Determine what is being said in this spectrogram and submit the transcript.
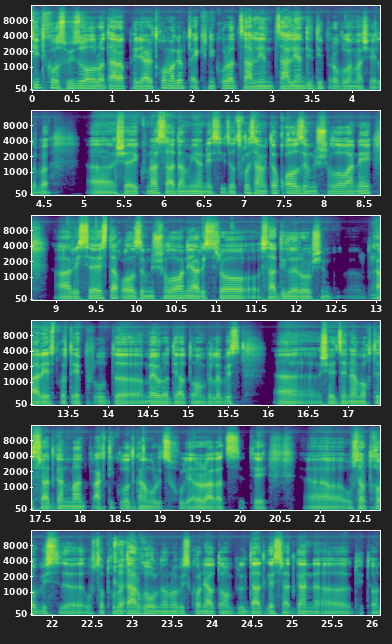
თითქოს ვიზუალურად არაფერი არ ეთქვა მაგრამ ტექნიკურად ძალიან ძალიან დიდი პრობლემა შეიძლება შეექმნას ადამიანის სიცოცხლეს ამიტომ ყველაზე მნიშვნელოვანი არის ეს და ყველაზე მნიშვნელოვანი არის რომ სადილეროებში გარი ეს თქვა ეფრუდ მეურადი ავტომობილების შეძენა მოხდეს, რადგან მან პრაქტიკულად გამორიცხულია, რომ რაღაც ესეთი უსაფრთხოების უსაფრთხოება დარღვეული ნორმების მქონე ავტომობილი დადგეს, რადგან თვითონ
